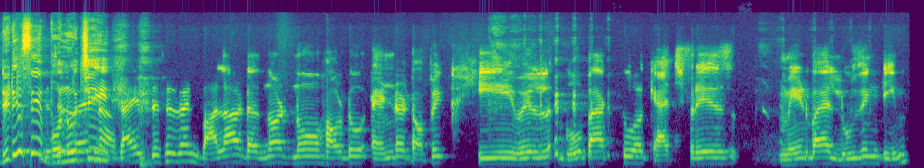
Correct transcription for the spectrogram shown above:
Did you say This is Bonucci? when, uh, guys, this is when Bala does not know how to end a topic. He will go back to a catchphrase made by a losing team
